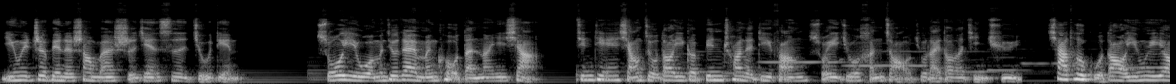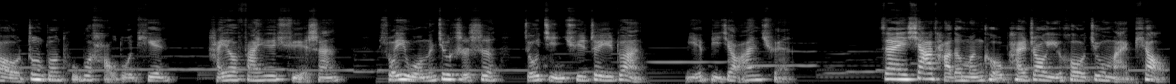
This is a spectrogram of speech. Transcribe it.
因为这边的上班时间是九点。所以我们就在门口等了一下。今天想走到一个冰川的地方，所以就很早就来到了景区夏特古道。因为要重装徒步好多天，还要翻越雪山，所以我们就只是走景区这一段，也比较安全。在下塔的门口拍照以后，就买票，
